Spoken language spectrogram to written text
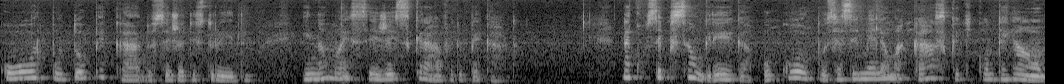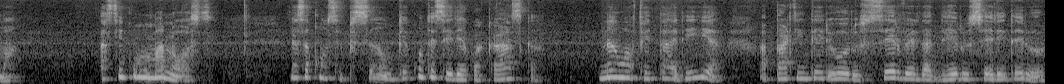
corpo do pecado seja destruído e não mais seja escravo do pecado. Na concepção grega, o corpo se assemelha a uma casca que contém a alma, assim como uma noz. Nessa concepção, o que aconteceria com a casca não afetaria a parte interior, o ser verdadeiro, o ser interior.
